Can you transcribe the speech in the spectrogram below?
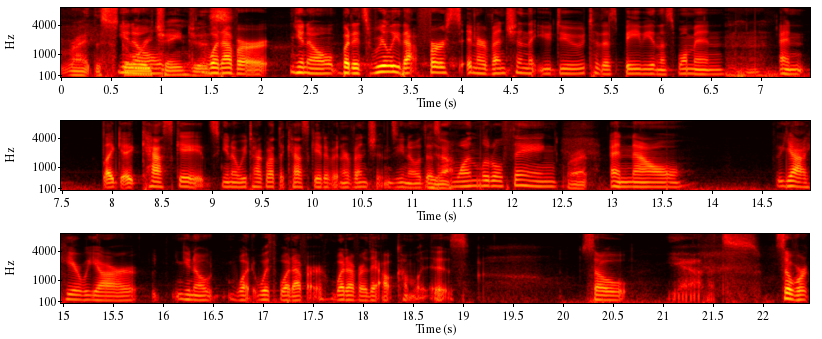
right, the story you know changes. whatever, you know. But it's really that first intervention that you do to this baby and this woman, Mhm. and like it cascades. You know, we talk about the cascade of interventions. You know, this Yeah. one little thing, Right. and now, yeah, here we are. You know, what with whatever, whatever the outcome is. So Yeah, that's so we're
